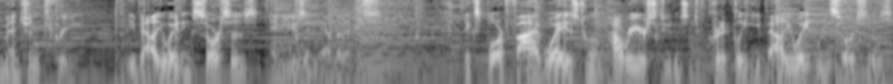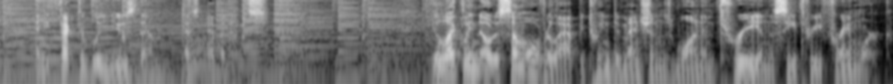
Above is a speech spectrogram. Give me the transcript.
Dimension 3 Evaluating Sources and Using Evidence. Explore five ways to empower your students to critically evaluate resources and effectively use them as evidence. You'll likely notice some overlap between Dimensions 1 and 3 in the C3 framework.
